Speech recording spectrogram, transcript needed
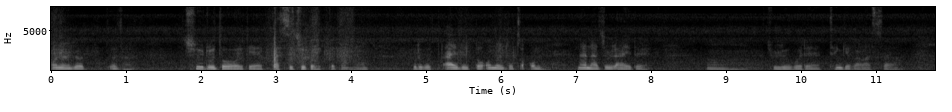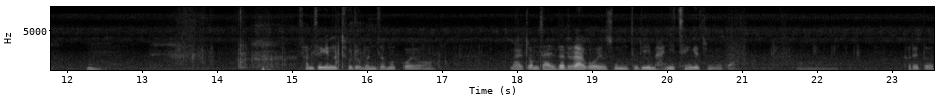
오늘도 추루도 이렇게 가스 주고 했거든요. 그리고 아이들도 오늘도 조금 나눠줄 아이들 어, 주려고 이래 챙겨가 왔어요. 음. 삼색이는 추루 먼저 먹고요. 말 좀 잘 들으라고 요즘 둘이 많이 챙겨줍니다. 어, 그래도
